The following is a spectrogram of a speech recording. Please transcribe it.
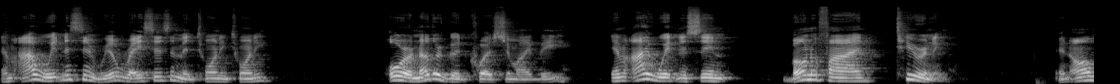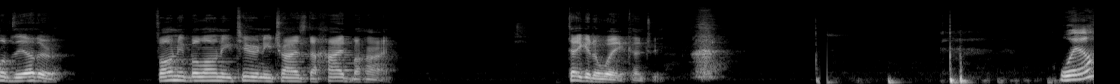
am I witnessing real racism in 2020? Or another good question might be, am I witnessing bona fide tyranny and all of the other phony baloney tyranny tries to hide behind? Take it away, country. Well,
